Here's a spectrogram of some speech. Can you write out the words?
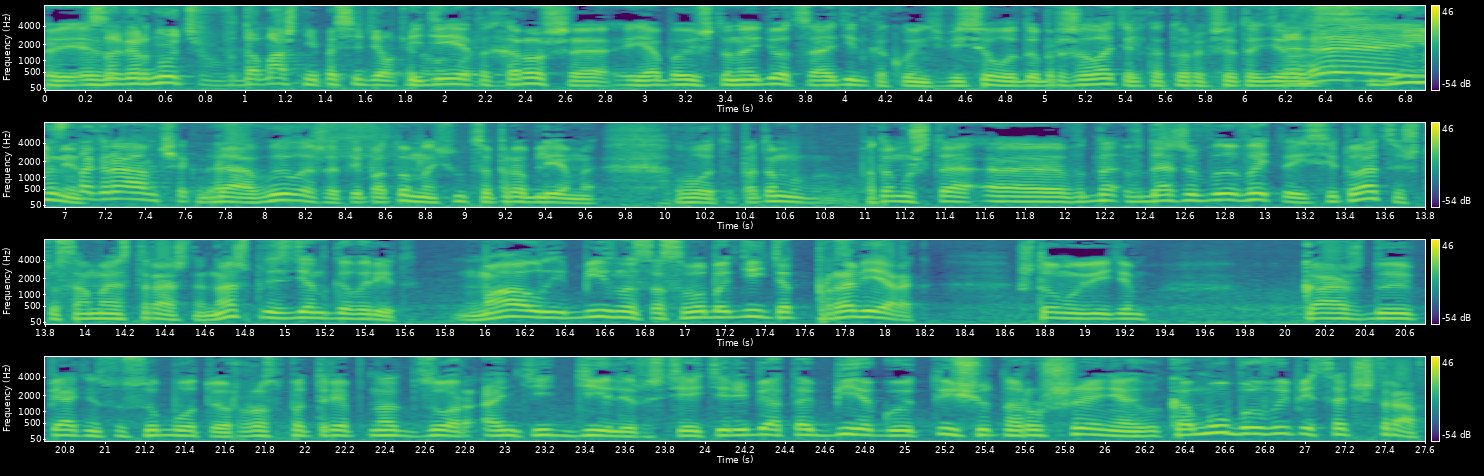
э, э, завернуть в домашние посиделки. Идея это хорошая. Я боюсь, что найдется один какой-нибудь веселый доброжелатель, который все это дело Эй, снимет. инстаграмчик, да. Да, выложит, и потом начнутся проблемы. Вот, потому, потому что э, в, даже в, в этой ситуации, что самое страшное, наш президент говорит, малый бизнес освободится освободить от проверок. Что мы видим? Каждую пятницу, субботу Роспотребнадзор, антидилер, все эти ребята бегают, ищут нарушения. Кому бы выписать штраф?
